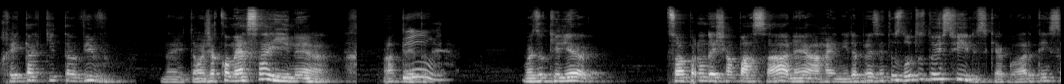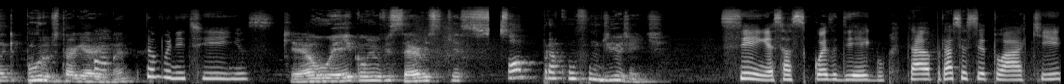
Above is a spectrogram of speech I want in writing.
O rei tá aqui, tá vivo. Né? Então já começa aí, né, a, a Sim. Mas eu queria só para não deixar passar, né, a Rainira apresenta os outros dois filhos, que agora tem sangue puro de Targaryen, ah, né? Tão bonitinhos. Que é o Aegon e o Viserys, que é só para confundir a gente. Sim, essas coisas de Aegon. Pra, pra se situar aqui,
